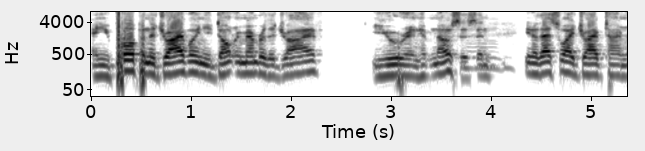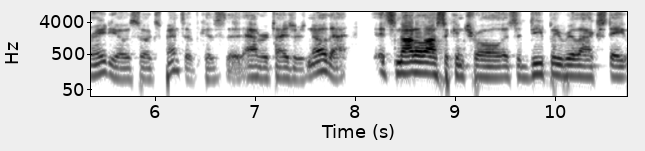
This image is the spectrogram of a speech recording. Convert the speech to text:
and you pull up in the driveway and you don't remember the drive, you were in hypnosis. Mm. And you know, that's why drive time radio is so expensive because the advertisers know that. It's not a loss of control. It's a deeply relaxed state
